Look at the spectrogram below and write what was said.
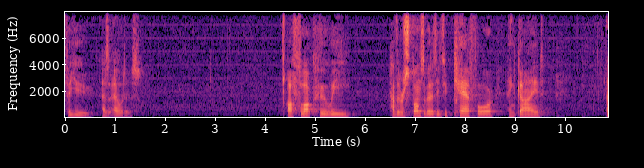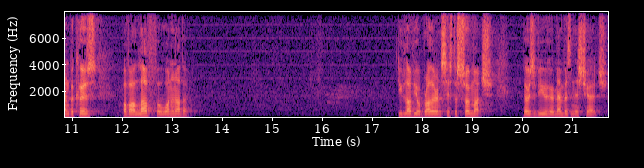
for you as elders. Our flock, who we have the responsibility to care for and guide, and because of our love for one another. You love your brother and sister so much, those of you who are members in this church,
